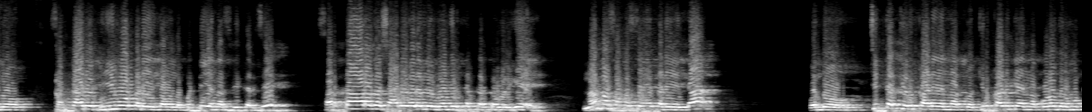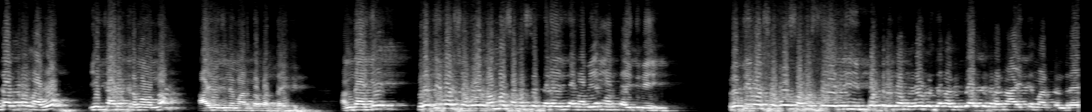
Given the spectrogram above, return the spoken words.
ಏನು ಸರ್ಕಾರಿ ಡಿಒ ಕಡೆಯಿಂದ ಒಂದು ಪಟ್ಟಿಯನ್ನ ಸ್ವೀಕರಿಸಿ ಸರ್ಕಾರದ ಶಾಲೆಗಳಲ್ಲಿ ಓದಿರ್ತಕ್ಕಂಥವರಿಗೆ ನಮ್ಮ ಸಮಸ್ಯೆಯ ಕಡೆಯಿಂದ ಒಂದು ಚಿಕ್ಕ ಕಿರುಕಾಣಿಯನ್ನ ಕಿರುಕಾಣಿಕೆಯನ್ನ ಕೊಡೋದ್ರ ಮುಖಾಂತರ ನಾವು ಈ ಕಾರ್ಯಕ್ರಮವನ್ನ ಆಯೋಜನೆ ಮಾಡ್ತಾ ಬರ್ತಾ ಇದ್ದೀವಿ. ಹಂಗಾಗಿ ಪ್ರತಿ ವರ್ಷವೂ ನಮ್ಮ ಸಮಸ್ಯೆ ಕಡೆಯಿಂದ ನಾವ್ ಏನ್ ಮಾಡ್ತಾ ಇದ್ದೀವಿ? ಪ್ರತಿ ವರ್ಷವೂ ಸಮಸ್ಯೆಯಲ್ಲಿ ಇಪ್ಪತ್ತರಿಂದ ಮೂವತ್ತು ಜನ ವಿದ್ಯಾರ್ಥಿಗಳನ್ನ ಆಯ್ಕೆ ಮಾಡ್ಕೊಂಡ್ರೆ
